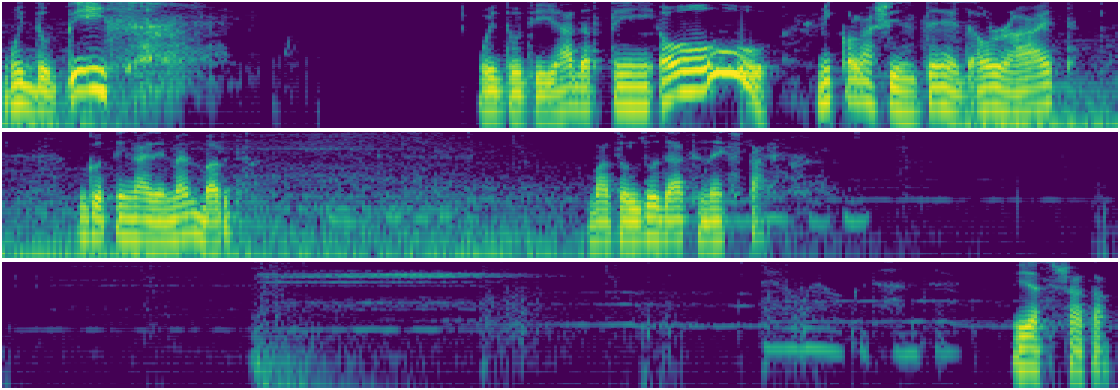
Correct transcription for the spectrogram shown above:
We do this. We do the other thing. Oh, Micolash is dead. All right. Good thing I remembered. But we'll do that next time. Farewell, good hunter. Yes, shut up.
